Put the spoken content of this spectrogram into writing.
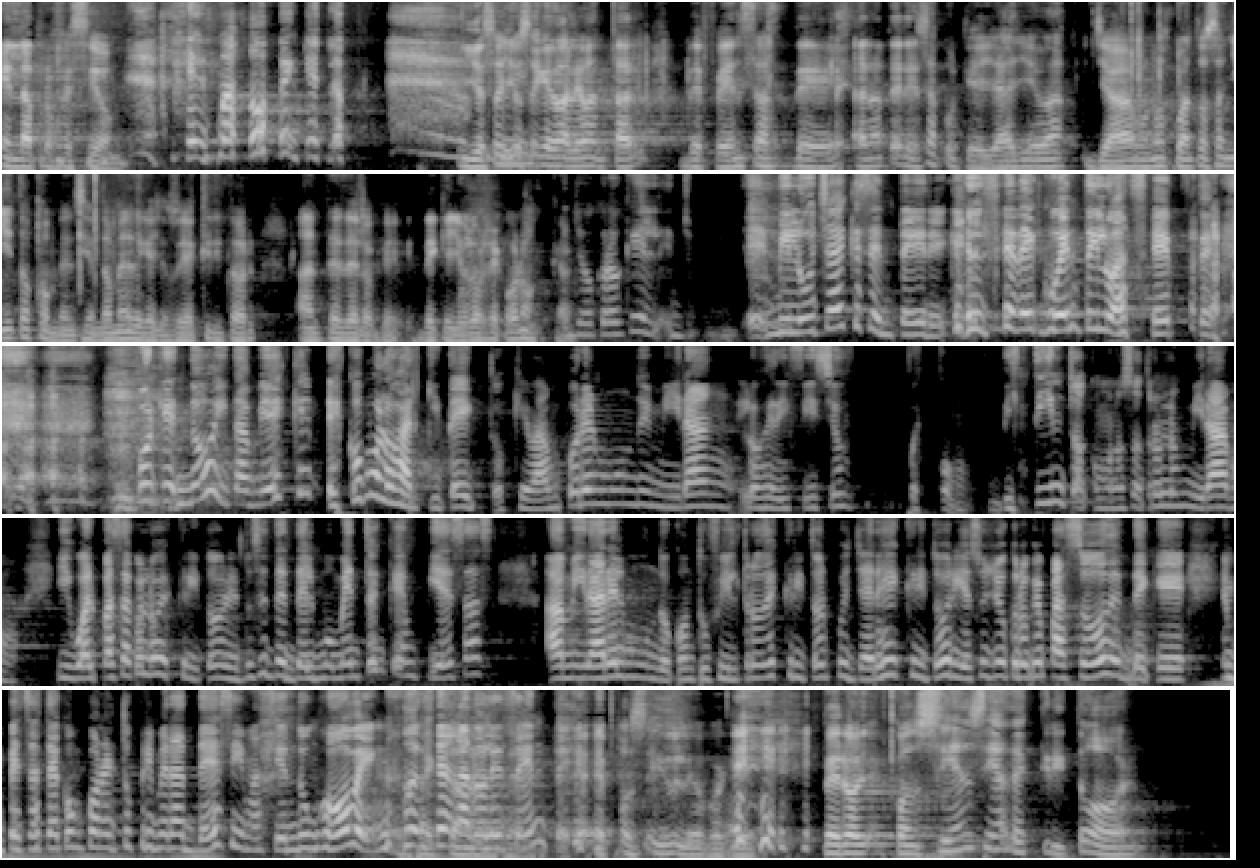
en la profesión. el más joven en la y eso yo sé que va a levantar defensas de Ana Teresa porque ella lleva ya unos cuantos añitos convenciéndome de que yo soy escritor antes de, lo que, de que yo lo reconozca. Yo creo que eh, mi lucha es que se entere, que él se dé cuenta y lo acepte. Porque no, y también es que es como los arquitectos que van por el mundo y miran los edificios pues como, distinto a como nosotros los miramos. Igual pasa con los escritores. Entonces, desde el momento en que empiezas a mirar el mundo con tu filtro de escritor, pues ya eres escritor. Y eso yo creo que pasó desde que empezaste a componer tus primeras décimas siendo un joven, o sea, adolescente. Es posible, porque... Pero conciencia de escritor,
